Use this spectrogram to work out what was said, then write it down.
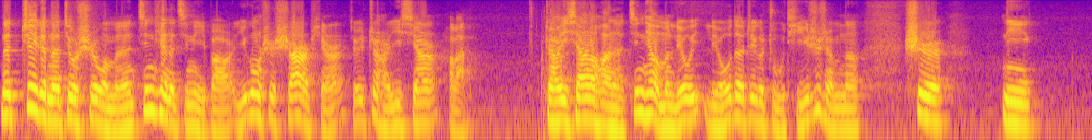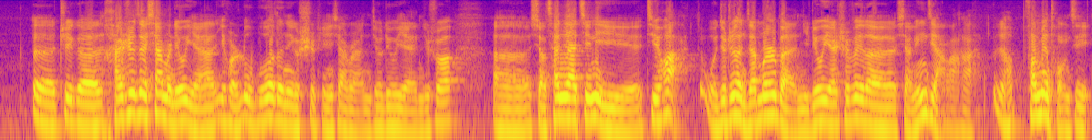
那这个呢，就是我们今天的锦鲤包，一共是十二瓶，就正好一箱，好吧？正好一箱的话呢，今天我们留留的这个主题是什么呢？是你。呃，这个还是在下面留言，一会儿录播的那个视频下面你就留言，你就说，呃，想参加锦鲤计划，我就知道你在墨尔本，你留言是为了想领奖了哈，方便统计。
